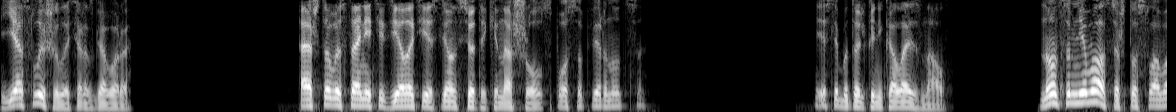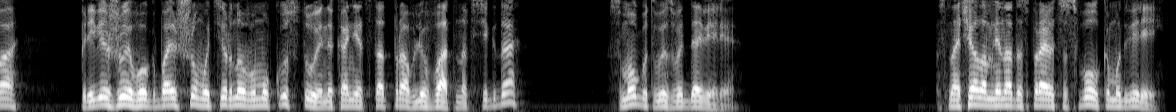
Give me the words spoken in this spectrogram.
Я слышал эти разговоры. А что вы станете делать, если он все-таки нашел способ вернуться? Если бы только Николай знал. Но он сомневался, что слова «привяжу его к большому терновому кусту и, наконец-то, отправлю в ад навсегда» смогут вызвать доверие. Сначала мне надо справиться с волком у дверей,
